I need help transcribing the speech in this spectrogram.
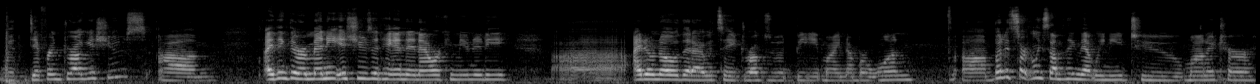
with different drug issues. Um, I think there are many issues at hand in our community. Uh, I don't know that I would say drugs would be my number one, um, but it's certainly something that we need to monitor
